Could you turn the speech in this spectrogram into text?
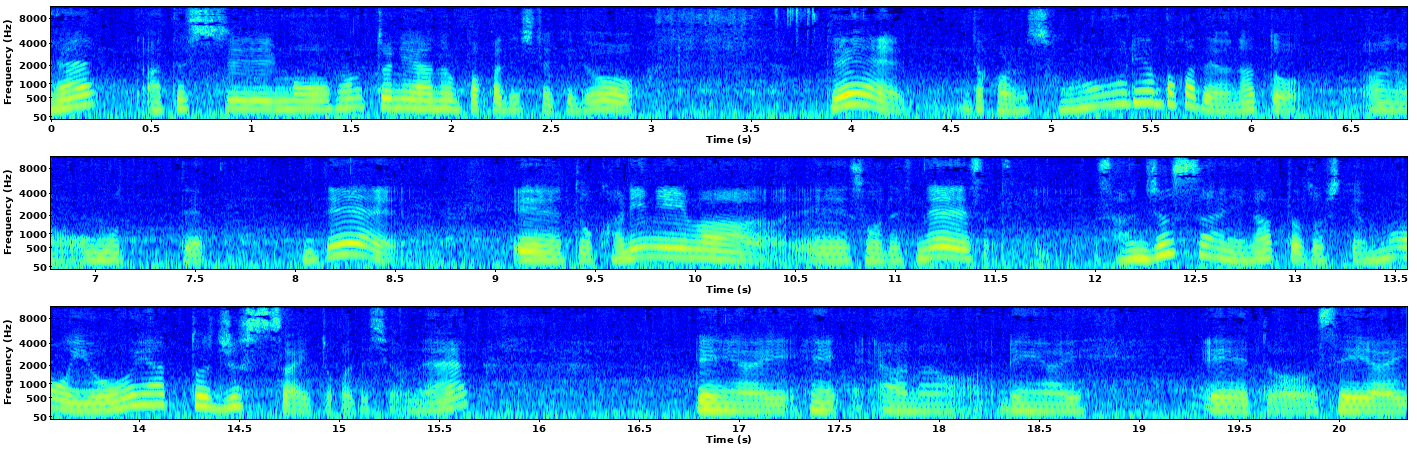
ね。私も本当にあのバカでしたけど。でだからそりゃバカだよなとあの思って。で、えーと、仮に、まあえー、そうですね。30歳になったとしてもようやっと10歳とかですよね。恋愛あの恋愛、えーと性愛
